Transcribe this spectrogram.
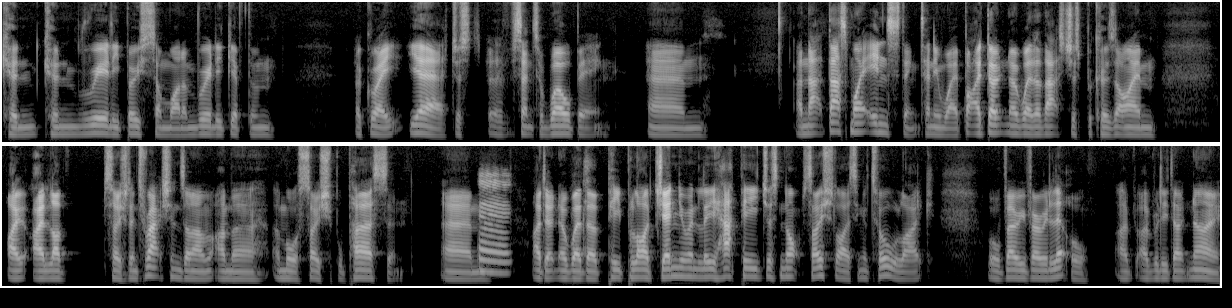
can can really boost someone and really give them a great, yeah, just a sense of well being. Um and that that's my instinct anyway. But I don't know whether that's just because I'm I, I love social interactions and I'm I'm a, a more sociable person. Um, Mm. I don't know whether people are genuinely happy just not socializing at all, like, or very very little. I I really don't know.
